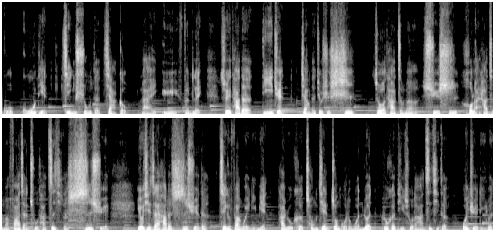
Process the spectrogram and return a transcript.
国古典经书的架构来予以分类。所以他的第一卷讲的就是诗。说他怎么学诗，后来他怎么发展出他自己的诗学，尤其在他的诗学的这个范围里面，他如何重建中国的文论，如何提出他自己的文学理论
